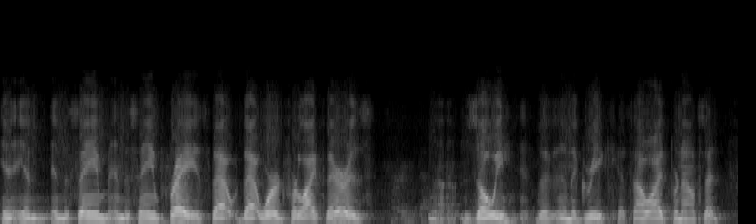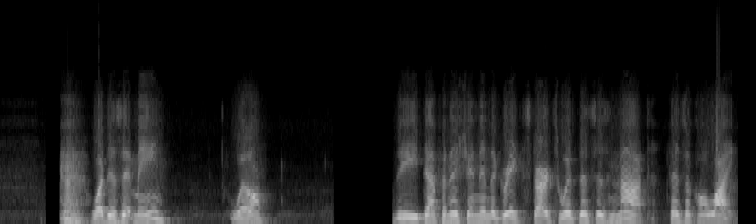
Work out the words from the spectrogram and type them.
in, in, the same in the same phrase. That that word for life there is uh, zoe the, in the Greek. That's how I'd pronounce it. what does it mean? Well, the definition in the Greek starts with this is not physical life,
